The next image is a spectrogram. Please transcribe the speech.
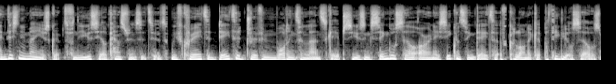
In this new manuscript from the UCL Cancer Institute, we've created data-driven Waddington landscapes using single-cell RNA sequencing data of colonic epithelial cells,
